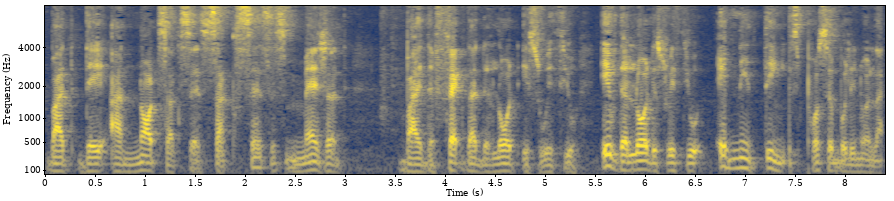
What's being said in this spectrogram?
but they are not success. Success is measured by the fact that the Lord is with you. If the Lord is with you anything is possible in your life.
